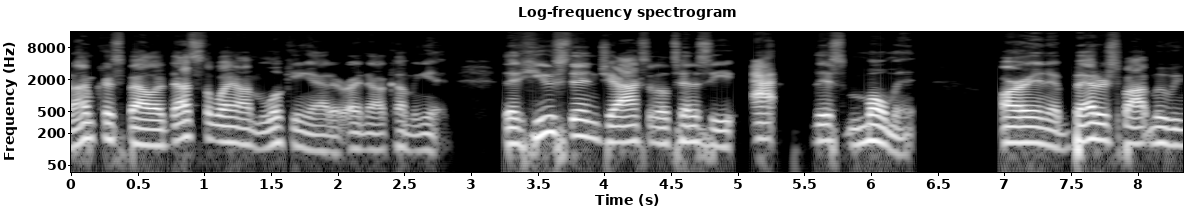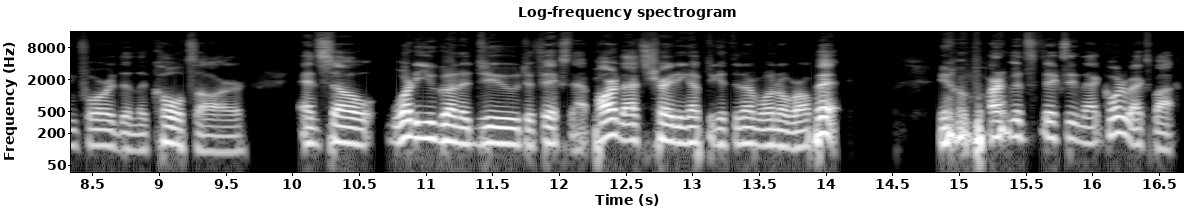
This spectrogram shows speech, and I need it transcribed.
and I'm Chris Ballard, that's the way I'm looking at it right now coming in. That Houston, Jacksonville, Tennessee at this moment are in a better spot moving forward than the Colts are. And so, what are you going to do to fix that? Part of that's trading up to get the number one overall pick. You know, part of it's fixing that quarterback spot.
